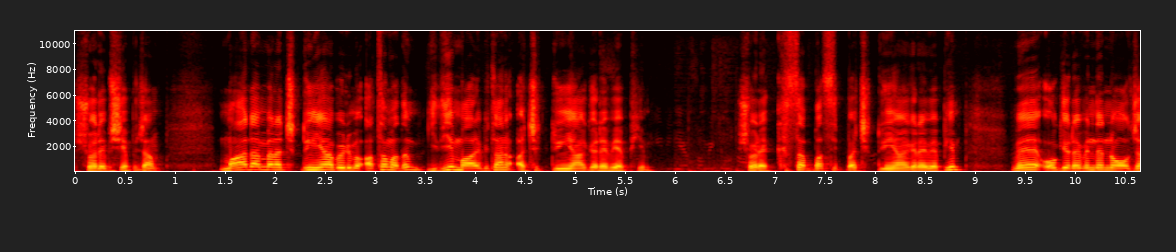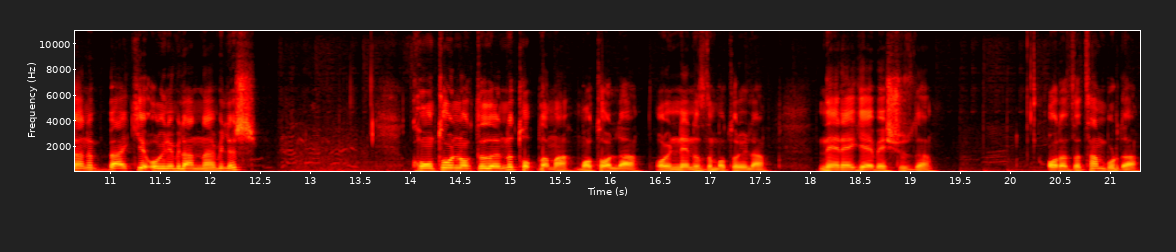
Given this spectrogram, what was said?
Şöyle bir şey yapacağım. Madem ben açık dünya bölümü atamadım. Gideyim bari bir tane açık dünya görevi yapayım. Şöyle kısa basit bir açık dünya görevi yapayım. Ve o görevinde ne olacağını belki oyunu bilenler bilir. Kontrol noktalarını toplama motorla. Oyunun en hızlı motoruyla. NRG 500'de. Orada zaten burada.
